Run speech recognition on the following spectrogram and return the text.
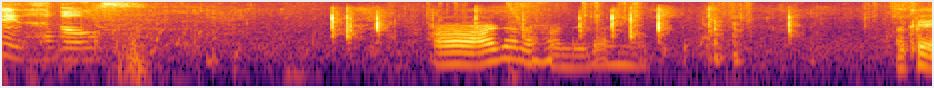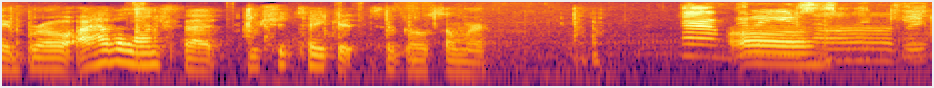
I need health. Oh, I got a hundred. I'm Okay, bro, I have a launch pad. You should take it to go somewhere. Here, I'm gonna Uh, use this Uh, med big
